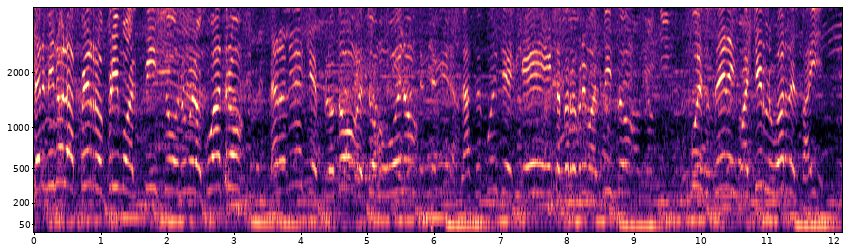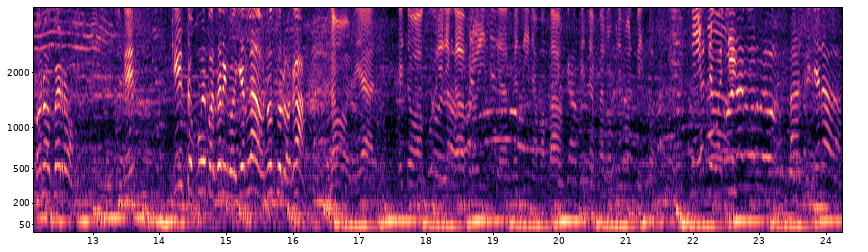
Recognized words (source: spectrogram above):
terminó la perro primo al piso número 4. La realidad es que explotó, estuvo muy bueno. La secuencia es que este perro primo al piso puede suceder en cualquier lugar del país. ¿O no, perro? ¿Qué? Que esto puede pasar en cualquier lado, no solo acá. No, olvidate. Esto va a ocurrir en cada provincia de Argentina, papá. Este es ferro primo al piso. Gracias, guachín. Hola, gordo. Así que nada.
